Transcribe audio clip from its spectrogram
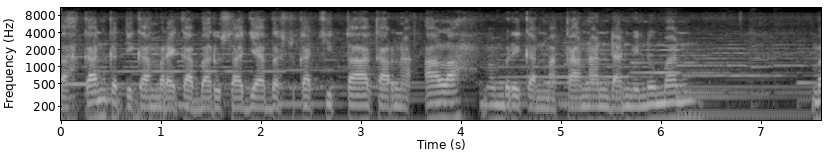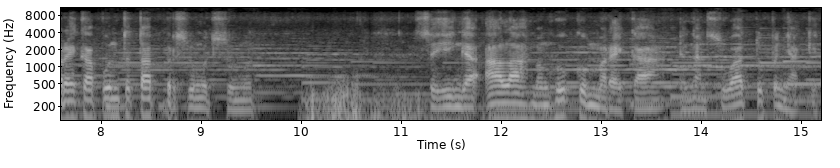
Bahkan ketika mereka baru saja bersuka cita karena Allah memberikan makanan dan minuman, mereka pun tetap bersungut-sungut sehingga Allah menghukum mereka dengan suatu penyakit.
